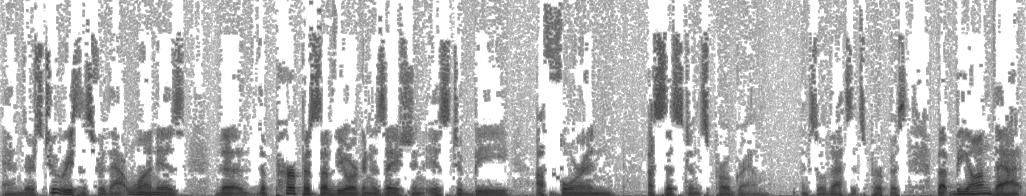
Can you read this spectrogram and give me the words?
And there's two reasons for that. One is the the purpose of the organization is to be a foreign assistance program, and so that's its purpose. But beyond that,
